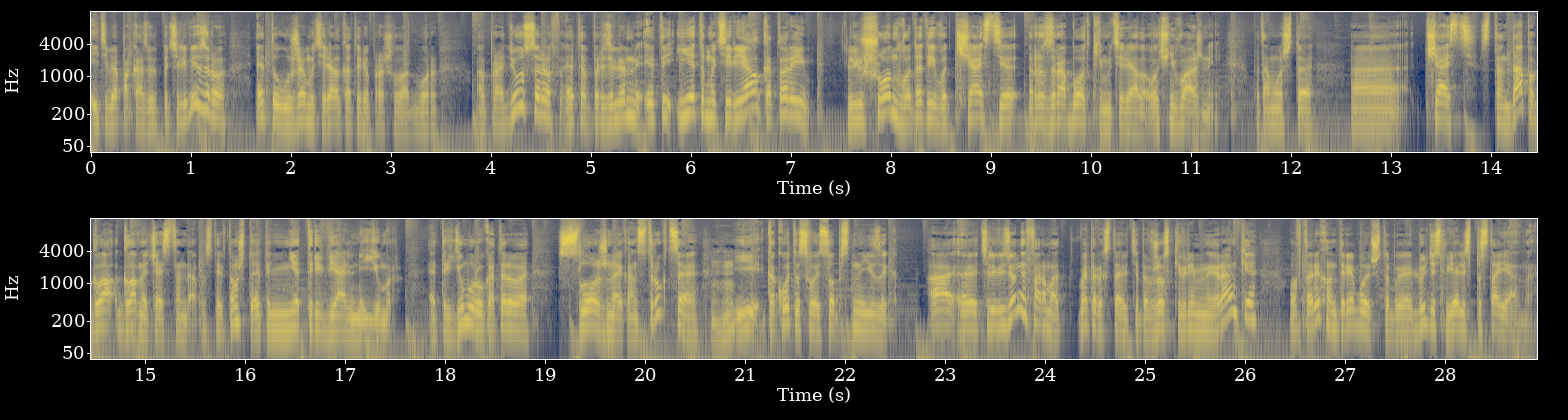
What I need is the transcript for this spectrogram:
и тебя показывают по телевизору, это уже материал, который прошел отбор э, продюсеров. Это определенный... Это, и это материал, который лишен вот этой вот части разработки материала, очень важный. Потому что часть стендапа, гла- главная часть стендапа состоит в том, что это не тривиальный юмор. Это юмор, у которого сложная конструкция угу. и какой-то свой собственный язык. А э, телевизионный формат, во-первых, ставит тебя в жесткие временные рамки, во-вторых, он требует, чтобы люди смеялись постоянно.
